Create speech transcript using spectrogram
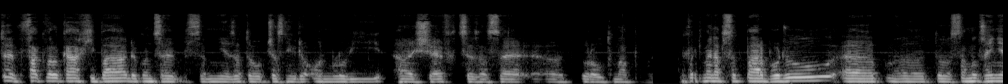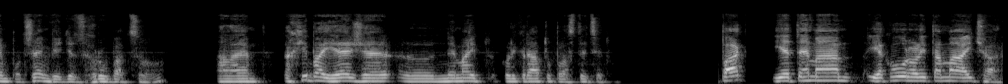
To je fakt velká chyba, dokonce se mě za to občas někdo onmluví, hele šéf chce zase uh, tu roadmapu. Pojďme napsat pár bodů, uh, to samozřejmě potřebujeme vědět zhruba co, ale ta chyba je, že uh, nemají kolikrát tu plasticitu. Pak je téma, jakou roli tam má HR,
